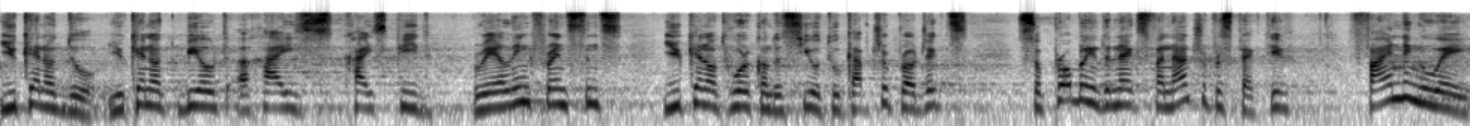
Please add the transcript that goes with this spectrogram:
you cannot do. You cannot build a high, high-speed railing, for instance. You cannot work on the CO2 capture projects. So probably in the next financial perspective, finding a way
